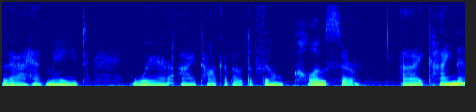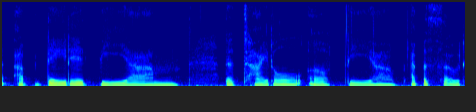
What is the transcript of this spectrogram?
that I had made, where I talked about the film Closer, I kind of updated the um, the title of the uh, episode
